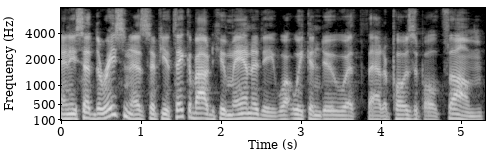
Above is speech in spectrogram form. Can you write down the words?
And he said the reason is if you think about humanity, what we can do with that opposable thumb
